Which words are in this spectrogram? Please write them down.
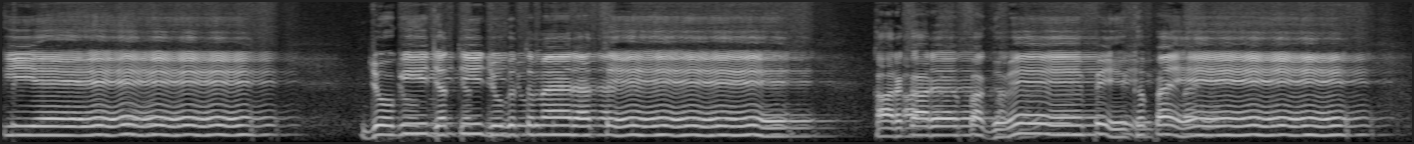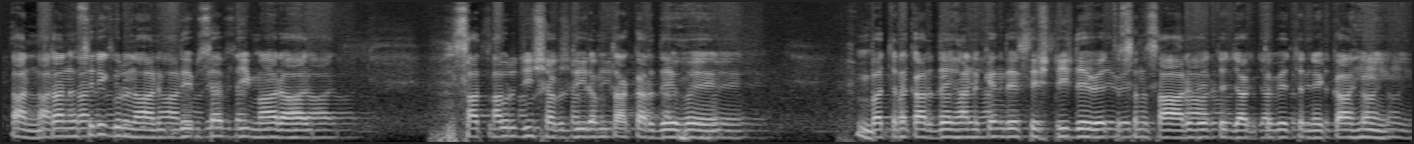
ਕੀਏ ਜੋਗੀ ਜਤੀ ਜੁਗਤ ਮੈਂ ਰਹਤੇ। ਕਰ ਕਰ ਭਗਵੇ ਭੇਖ ਪਏ ਧੰਨ ਧੰਨ ਸ੍ਰੀ ਗੁਰੂ ਨਾਨਕ ਦੇਵ ਸਾਹਿਬ ਜੀ ਮਹਾਰਾਜ। ਸਤਿਗੁਰੂ ਜੀ ਸ਼ਬਦ ਦੀ ਰਮਤਾ ਕਰਦੇ ਹੋਏ ਬਚਨ ਕਰਦੇ ਹਨ, ਕਹਿੰਦੇ ਸ੍ਰਿਸ਼ਟੀ ਦੇ ਵਿੱਚ, ਸੰਸਾਰ ਵਿੱਚ, ਜਗਤ ਵਿੱਚ ਨੇਕਾਂ ਹੀ।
